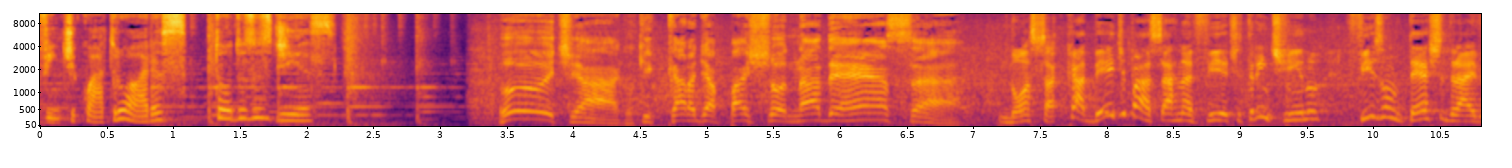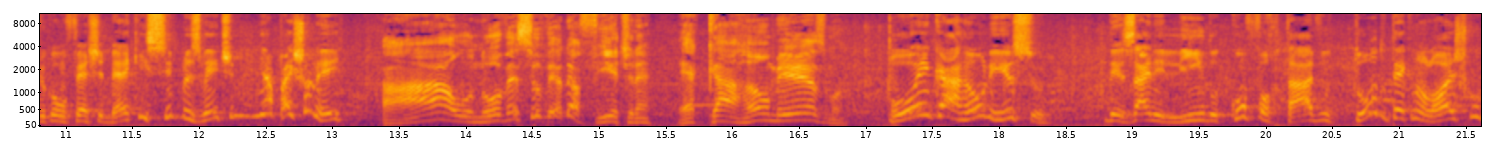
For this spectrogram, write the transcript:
24 horas, todos os dias. Oi, Thiago, que cara de apaixonado é essa? Nossa, acabei de passar na Fiat Trentino, fiz um test drive com o Fastback e simplesmente me apaixonei. Ah, o novo SUV da Fiat, né? É carrão mesmo. Põe carrão nisso. Design lindo, confortável, todo tecnológico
